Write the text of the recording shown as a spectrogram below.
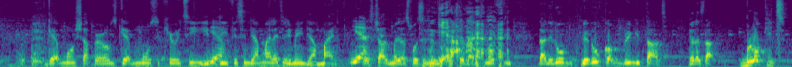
get more chaperones, get more security. If, Yeah. if it's in their mind, let it remain in their mind. Yeah. Let's try as much as possible to Yeah. that it's not that they don't they don't come bring it out. You understand? Block it.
